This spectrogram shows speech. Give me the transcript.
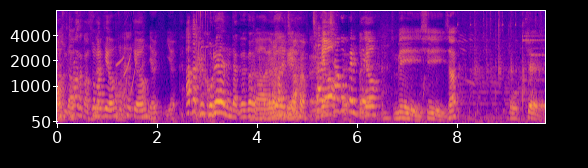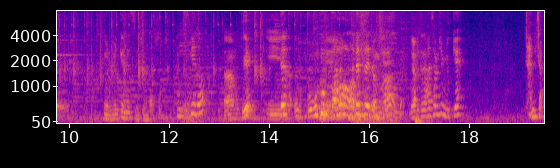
아, 좀 털어야 될것 좀 같은데. 할게요. 좀 할게요. 열, 열. 아까 그 고려해야 된다 그거. 자, 열개. 차 할게요. 차고 뺄 때. 할게요. 준비, 시작. 오케이. 한 두 개 더? 3, 예? 2, 네. 오. 됐어 됐어. 잘하는데? 내가 볼때 한 36개? 잠깐.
